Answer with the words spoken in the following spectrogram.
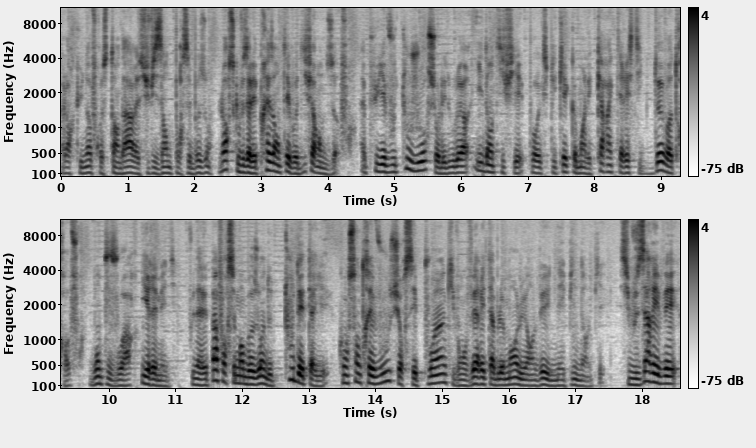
alors qu'une offre standard est suffisante pour ses besoins. Lorsque vous allez présenter vos différentes offres, appuyez-vous toujours sur les douleurs identifiées pour expliquer comment les caractéristiques de votre offre vont pouvoir y remédier. Vous n'avez pas forcément besoin de tout détailler. Concentrez-vous sur ces points qui vont véritablement lui enlever une épine dans le pied. Si vous arrivez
